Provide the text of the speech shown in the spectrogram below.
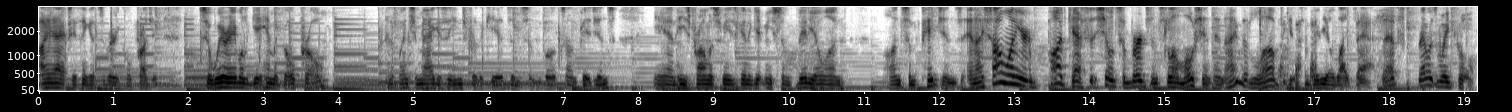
I actually think it's a very cool project. So we were able to get him a GoPro and a bunch of magazines for the kids and some books on pigeons. And he's promised me he's going to get me some video on on some pigeons. And I saw one of your podcasts that showed some birds in slow motion, and I would love to get some video like that. That's that was way cool.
